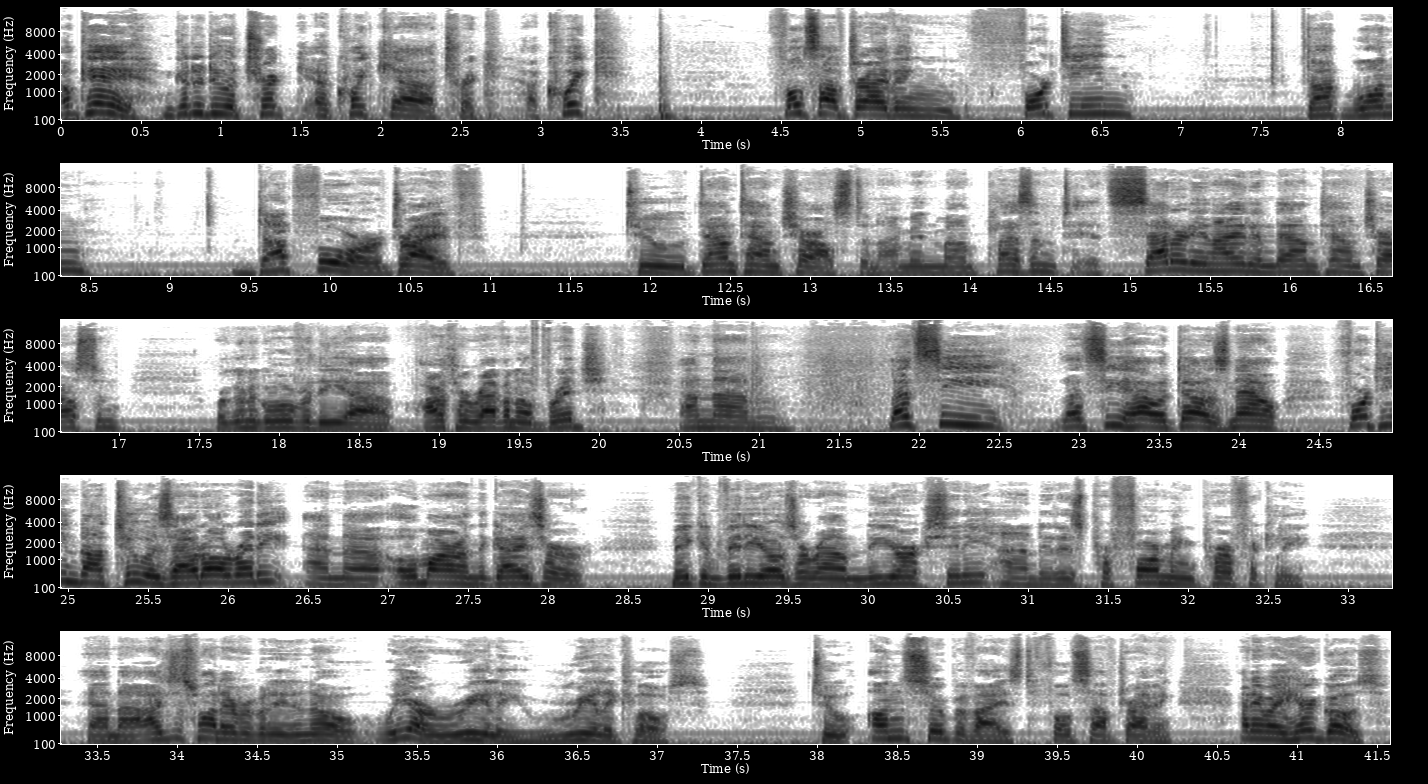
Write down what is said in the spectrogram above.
Okay, I'm gonna do a trick, a quick uh, trick, a quick full self-driving 14.1.4 drive to downtown Charleston. I'm in Mount Pleasant. It's Saturday night in downtown Charleston. We're gonna go over the uh, Arthur Ravenel Bridge, and um, let's see, let's see how it does. Now, 14.2 is out already, and uh, Omar and the guys are making videos around New York City and it is performing perfectly. And uh, I just want everybody to know we are really, really close to unsupervised full self driving. Anyway, here goes.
